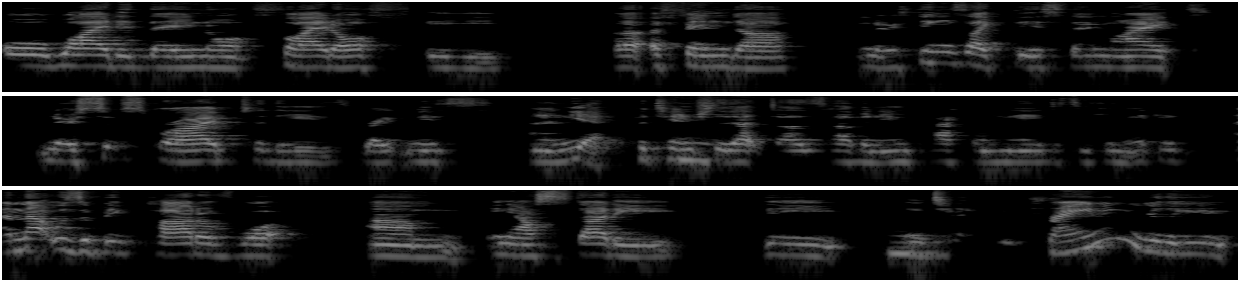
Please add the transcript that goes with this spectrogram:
or why did they not fight off the uh, offender? You know, things like this, they might, you know, subscribe to these rape myths. And yeah, potentially mm. that does have an impact on their decision making. And that was a big part of what um, in our study, the mm. intensive training really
